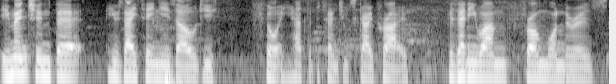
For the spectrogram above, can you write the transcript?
you mentioned that he was 18 years old. You th- thought he had the potential to go pro. Has anyone from Wanderers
